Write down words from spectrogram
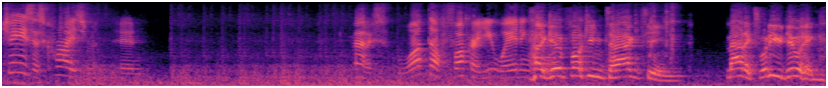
Jesus Christ, man, dude. Maddox, what the fuck are you waiting for? I get fucking tag team. Maddox, what are you doing?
